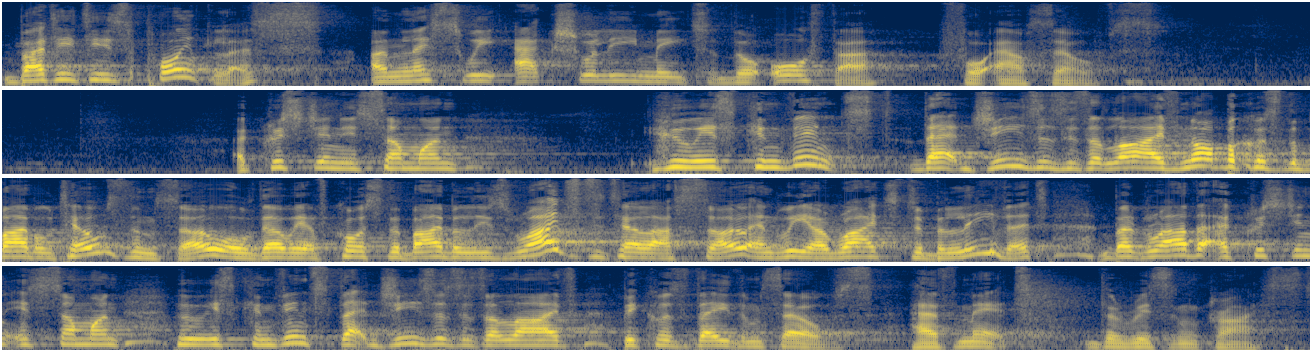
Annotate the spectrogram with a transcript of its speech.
But it is pointless unless we actually meet the author for ourselves. A Christian is someone who is convinced that Jesus is alive, not because the Bible tells them so, although, of course, the Bible is right to tell us so, and we are right to believe it, but rather a Christian is someone who is convinced that Jesus is alive because they themselves have met the risen Christ.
